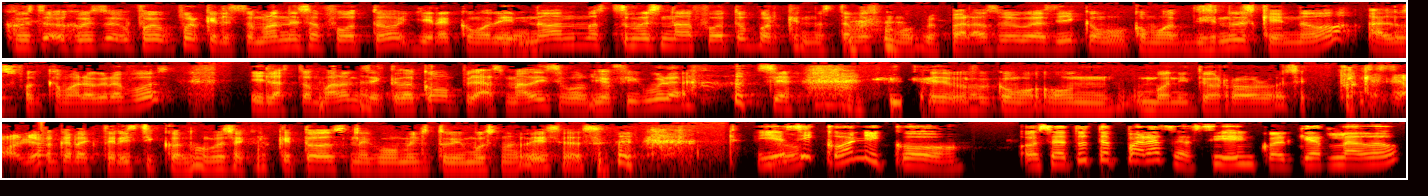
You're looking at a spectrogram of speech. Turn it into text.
Justo, justo fue porque les tomaron esa foto y era como de Sí. no, no nos tomes una foto porque no estamos como preparados o algo así, como, como diciéndoles que no a los camarógrafos y las tomaron y se quedó como plasmada y se volvió figura. o sea, eh, fue como un, un bonito horror, o sea, porque se volvió característico, ¿no? O sea, creo que todos en algún momento tuvimos una de esas. Y es icónico. O sea, tú te paras así en cualquier lado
